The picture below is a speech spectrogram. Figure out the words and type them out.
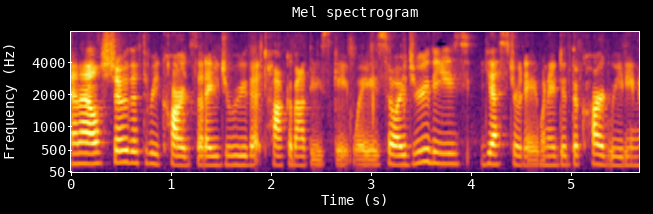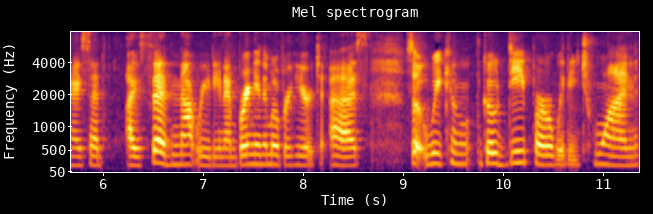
And I'll show the three cards that I drew that talk about these gateways. So I drew these yesterday when I did the card reading. I said, I said not reading, I'm bringing them over here to us so we can go deeper with each one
